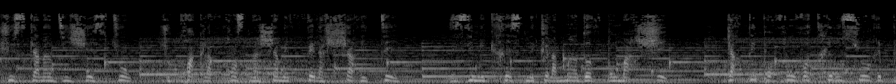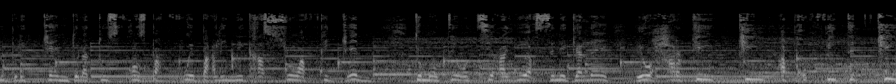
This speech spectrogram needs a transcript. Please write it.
jusqu'à l'indigestion. Je crois que la France n'a jamais fait la charité. Les immigrés, ce n'est que la main d'œuvre bon marché. Gardez pour vous votre illusion républicaine de la douce France bafouée par l'immigration africaine. De monter aux tirailleurs sénégalais et aux harkis qui a profité de qui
